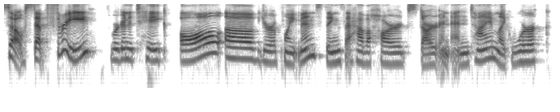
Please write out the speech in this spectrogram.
So, step three, we're going to take all of your appointments, things that have a hard start and end time, like work,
